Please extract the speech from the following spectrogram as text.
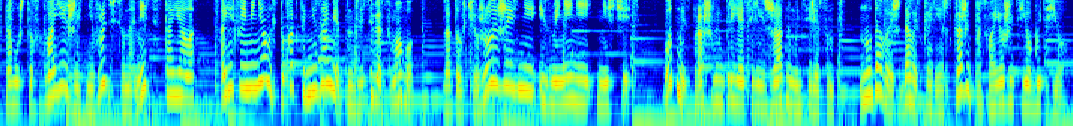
Потому что в твоей жизни вроде все на месте стояло, а если и менялось, то как-то незаметно для тебя самого. Зато в чужой жизни изменений не счесть. Вот мы и спрашиваем приятелей с жадным интересом. Ну давай же, давай скорее, расскажи про свое житье-бытье.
